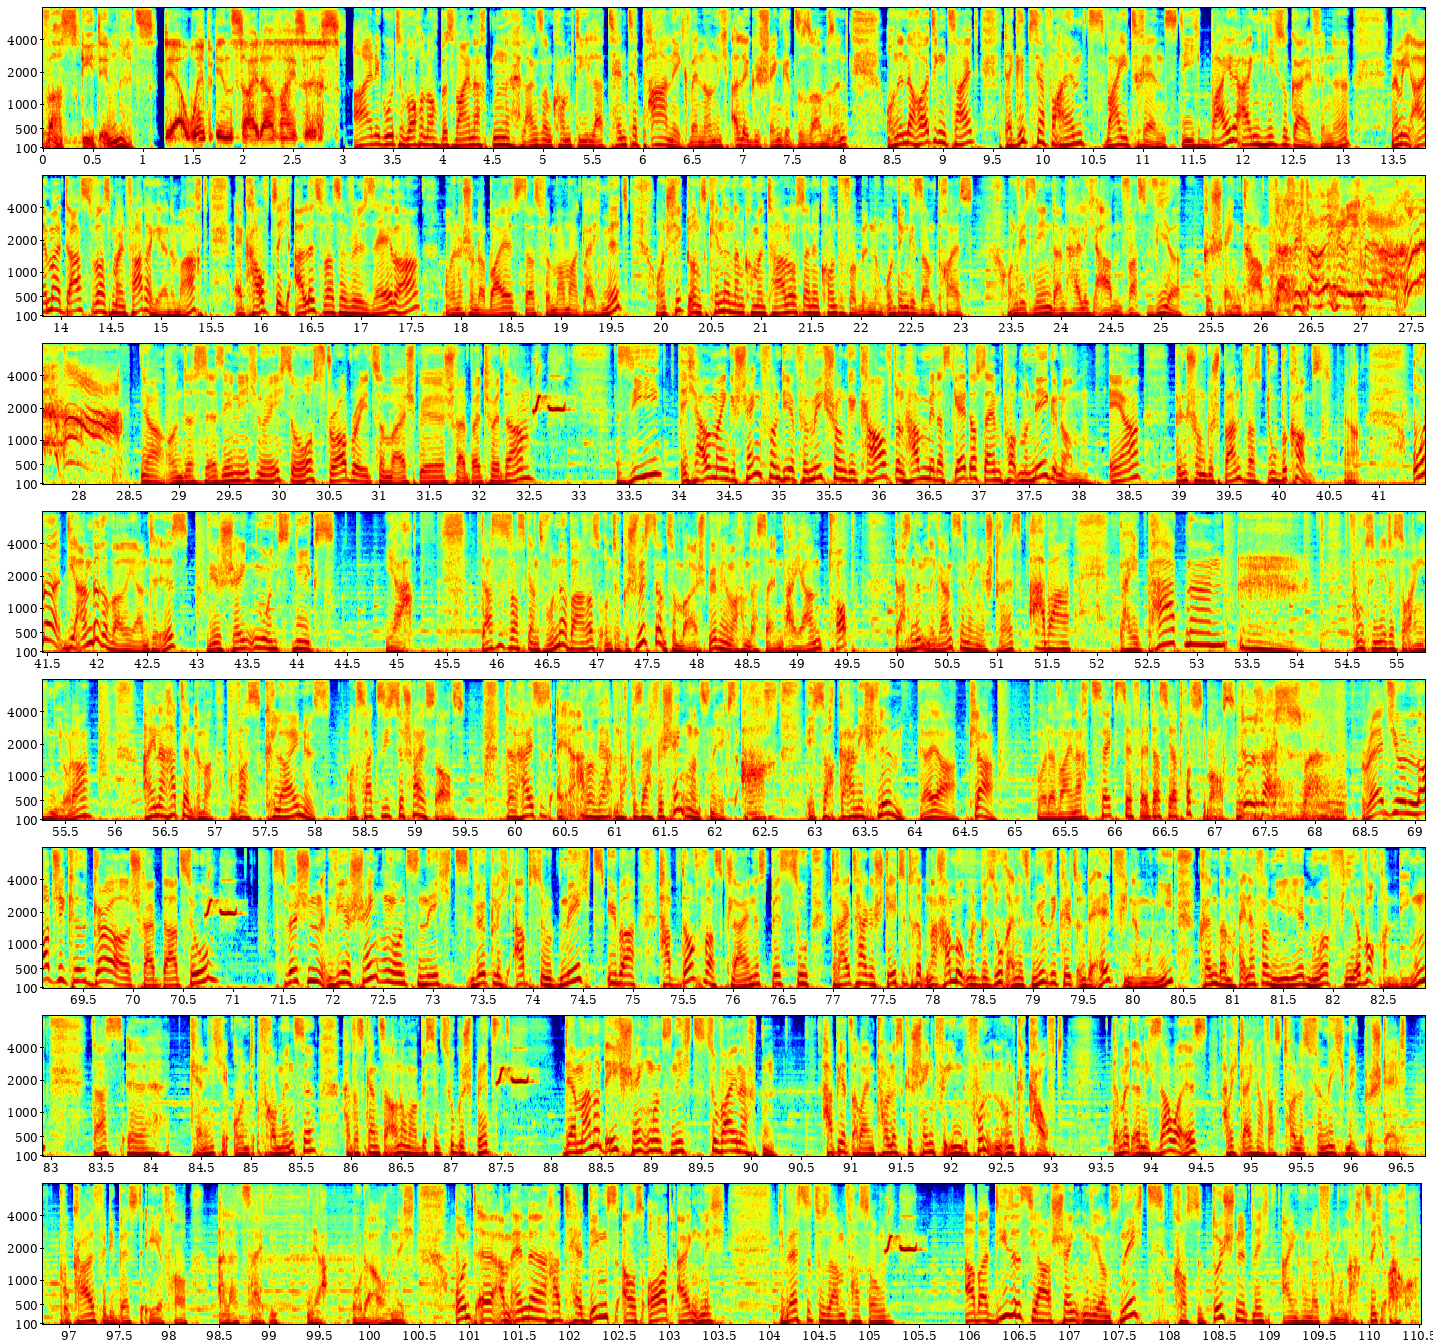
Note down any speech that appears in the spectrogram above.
Was geht im Netz? Der Web Insider weiß es. Eine gute Woche noch bis Weihnachten. Langsam kommt die latente Panik, wenn noch nicht alle Geschenke zusammen sind. Und in der heutigen Zeit, da gibt's ja vor allem zwei Trends, die ich beide eigentlich nicht so geil finde. Nämlich einmal das, was mein Vater gerne macht. Er kauft sich alles, was er will, selber. Und wenn er schon dabei ist, das für Mama gleich mit. Und schickt uns Kindern dann kommentarlos seine Kontoverbindung und den Gesamtpreis. Und wir sehen dann Heiligabend, was wir geschenkt haben. Das ist doch lächerlich, Männer! Ja, und das sehe nicht nur ich so. Strawberry zum Beispiel schreibt bei Twitter. Sie, ich habe mein Geschenk von dir für mich schon gekauft und habe mir das Geld aus deinem Portemonnaie genommen. Er, bin schon gespannt, was du bekommst. Ja. Oder die andere Variante ist, wir schenken uns nix. Ja, das ist was ganz Wunderbares unter Geschwistern zum Beispiel. Wir machen das seit ein paar Jahren. Top. Das nimmt eine ganze Menge Stress. Aber bei Partnern mh, funktioniert das doch eigentlich nie, oder? Einer hat dann immer was Kleines und zack, siehst du scheiße aus. Dann heißt es, ey, aber wir hatten doch gesagt, wir schenken uns nichts. Ach, ist doch gar nicht schlimm. Ja, ja, klar. Aber der Weihnachtssex, der fällt das ja trotzdem aus. Du sagst es mal. Radiological Girl schreibt dazu. Zwischen wir schenken uns nichts, wirklich absolut nichts, über hab doch was Kleines bis zu drei Tage Städtetrip nach Hamburg mit Besuch eines Musicals und der Elbphilharmonie können bei meiner Familie nur vier Wochen liegen. Das äh, kenne ich und Frau Minze hat das Ganze auch noch mal ein bisschen zugespitzt. Der Mann und ich schenken uns nichts zu Weihnachten. Hab jetzt aber ein tolles Geschenk für ihn gefunden und gekauft. Damit er nicht sauer ist, habe ich gleich noch was Tolles für mich mitbestellt. Pokal für die beste Ehefrau aller Zeiten. Ja, oder auch nicht. Und äh, am Ende hat Herr Dings aus Ort eigentlich die beste Zusammenfassung. Aber dieses Jahr schenken wir uns nichts, kostet durchschnittlich 185 Euro.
